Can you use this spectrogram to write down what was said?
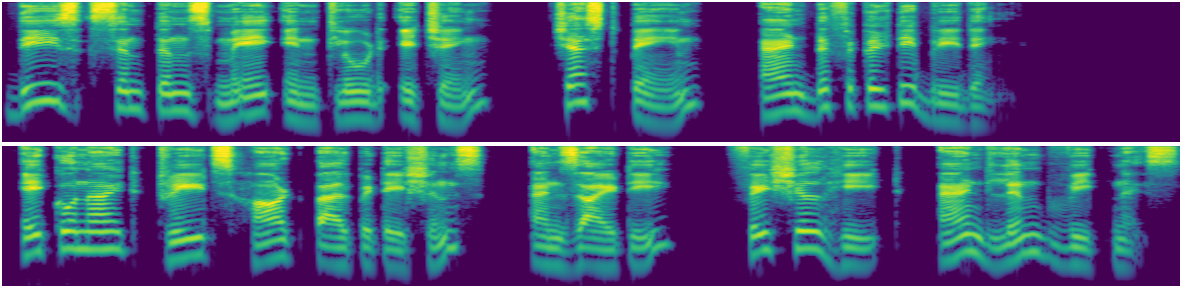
These symptoms may include itching, chest pain, and difficulty breathing. Aconite treats heart palpitations, anxiety, facial heat, and limb weakness.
